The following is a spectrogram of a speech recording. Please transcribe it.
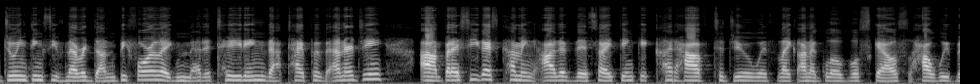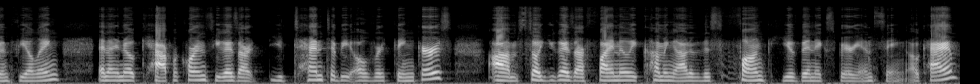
doing things you've never done before, like meditating, that type of energy. Um, but I see you guys coming out of this. So I think it could have to do with like on a global scale, so how we've been feeling. And I know Capricorns, you guys are, you tend to be overthinkers. Um, so you guys are finally coming out of this funk you've been experiencing. Okay.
